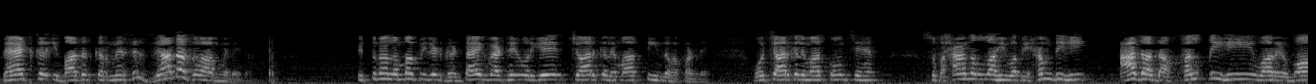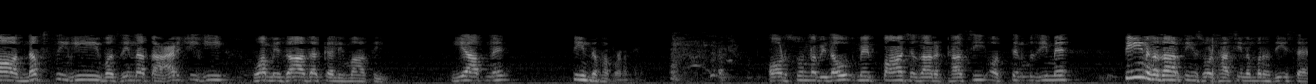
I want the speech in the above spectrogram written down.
بیٹھ کر عبادت کرنے سے زیادہ ثواب ملے گا۔ اتنا لمبا پیریڈ، گھنٹہ ایک بیٹھے اور یہ چار کلمات تین دفعہ پڑھ لیں وہ چار کلمات کون سے ہیں؟ سبحان اللہ و بحمد ہی آدا دا خلقی ہی و ربا نفسی ہی و زینت عرشی ہی و مزاد کلیماتی یہ آپ نے تین دفعہ پڑھنے اور سن نبی دعود میں پانچ ہزار اٹھاسی اور تنمزی میں تین ہزار تین سو اٹھاسی نمبر حدیث ہے۔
